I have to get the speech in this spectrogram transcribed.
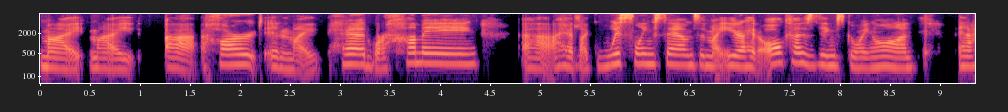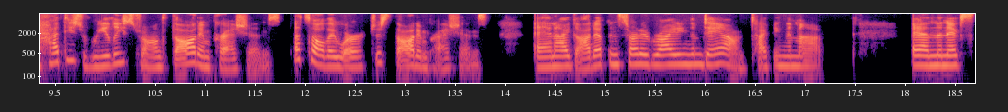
my my uh, heart and my head were humming uh, i had like whistling sounds in my ear i had all kinds of things going on and i had these really strong thought impressions that's all they were just thought impressions and i got up and started writing them down typing them up. And the next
